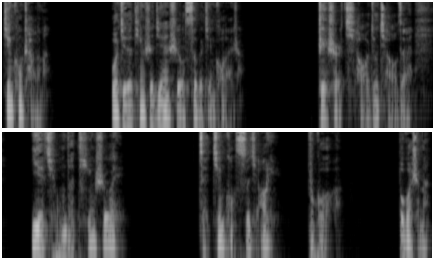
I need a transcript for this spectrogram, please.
监控查了吗？我记得停尸间是有四个监控来着。这事儿巧就巧在，叶琼的停尸位在监控死角里。不过，不过什么？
